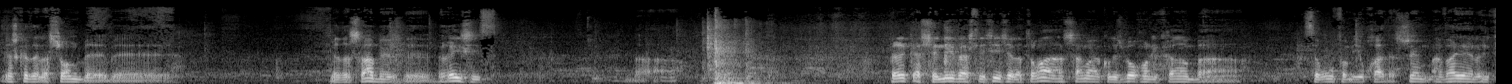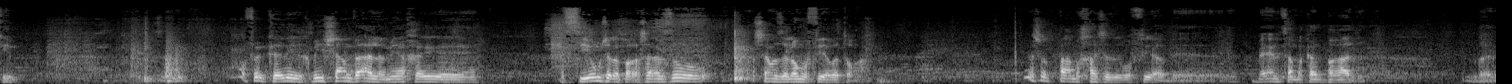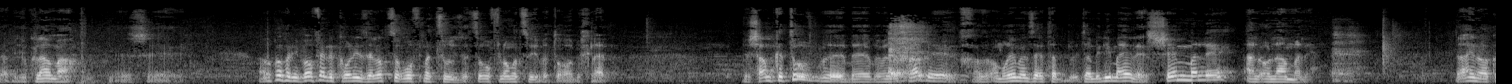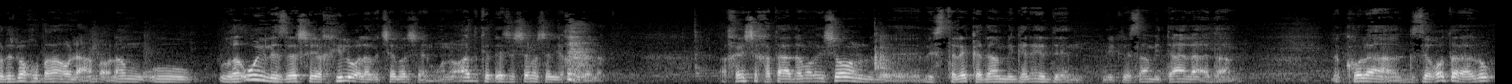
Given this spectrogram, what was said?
יש כזה לשון במדרשה בריישיס, בפרק השני והשלישי של התורה, שם הקדוש ברוך הוא נקרא בצירוף המיוחד, השם הוויה אלוהיקים. באופן כללי, משם והלאה, מאחרי uh, הסיום של הפרשה הזו, שם זה לא מופיע בתורה. יש עוד פעם אחת שזה מופיע באמצע מכת ברד. לא יודע בדיוק למה. יש... אה, אבל כל פנים, באופן עקרוני זה לא צירוף מצוי, זה צירוף לא מצוי בתורה בכלל. ושם כתוב, בדרך כלל אומרים את זה, את המילים האלה, שם מלא על עולם מלא. דהיינו, הקדוש ברוך הוא ברא עולם, והעולם הוא ראוי לזה שיכילו עליו את שם השם, הוא נועד כדי ששם השם יכיל עליו. אחרי שחטא האדם הראשון, ונסתלק אדם מגן עדן, נכנסה מיטה על האדם, וכל הגזרות הללו,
